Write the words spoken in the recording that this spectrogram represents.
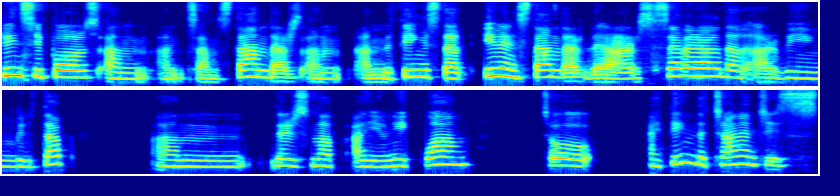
principles and, and some standards. And, and the thing is that even standard, there are several that are being built up, and there's not a unique one. So I think the challenge is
